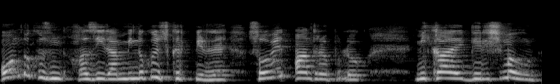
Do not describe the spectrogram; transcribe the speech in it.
19 Haziran 1941'de Sovyet antropolog Mikhail Gerishimov'un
